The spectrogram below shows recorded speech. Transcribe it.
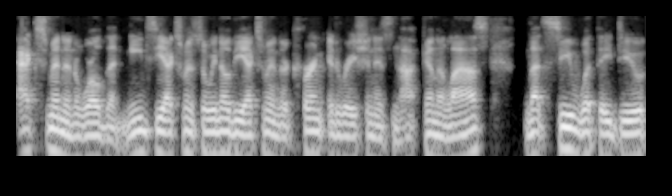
X Men in a world that needs the X Men. So we know the X Men, their current iteration, is not going to last. Let's see what they do.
